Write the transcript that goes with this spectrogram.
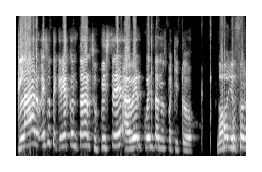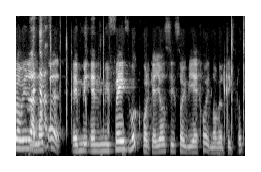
Claro, eso te quería contar. ¿Supiste? A ver, cuéntanos, Paquito. No, yo solo vi la Cuéntanos. nota en mi, en mi Facebook, porque yo sí soy viejo y no veo TikTok.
